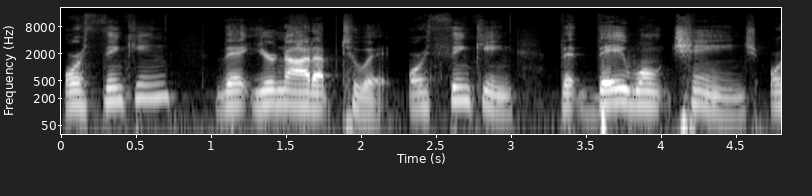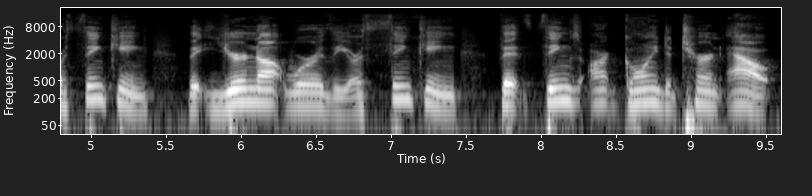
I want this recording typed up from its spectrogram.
or thinking that you're not up to it, or thinking that they won't change, or thinking that you're not worthy, or thinking that things aren't going to turn out,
